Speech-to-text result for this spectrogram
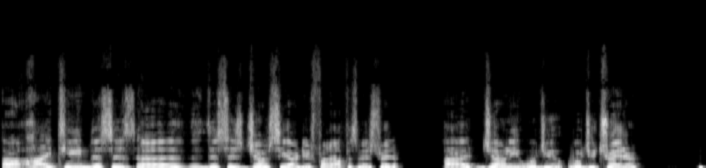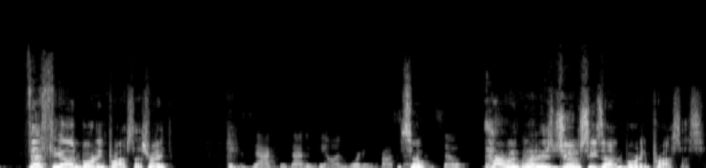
Uh, hi team. This is, uh, this is Josie, our new front office administrator. Uh, Joni, would you, would you train her? That's the onboarding process, right? Exactly. That is the onboarding process. So, and so how, what is Josie's onboarding process?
